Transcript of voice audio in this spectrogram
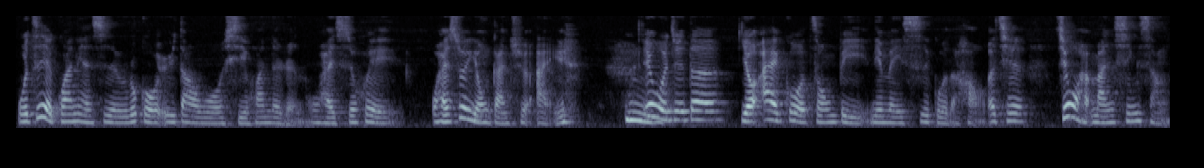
我自己的观念是，如果遇到我喜欢的人，我还是会，我还是会勇敢去爱，因为我觉得有爱过总比你没试过的好。而且，其实我还蛮欣赏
